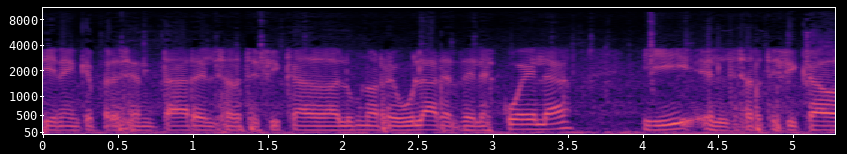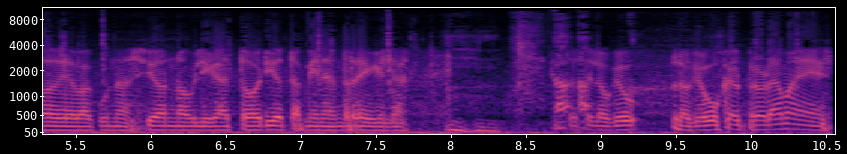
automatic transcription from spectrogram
tienen que presentar el certificado de alumno regular de la escuela y el certificado de vacunación obligatorio también en regla. Entonces lo que, lo que busca el programa es,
